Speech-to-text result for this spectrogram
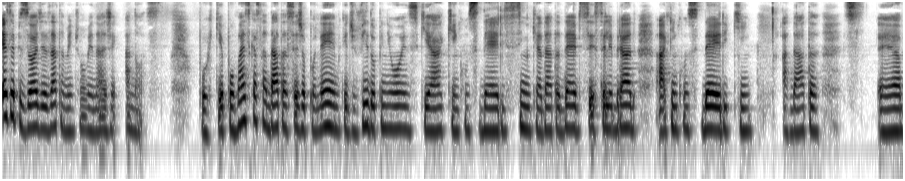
esse episódio é exatamente uma homenagem a nós, porque por mais que essa data seja polêmica, divida opiniões, que há quem considere sim que a data deve ser celebrada, há quem considere que a data é,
